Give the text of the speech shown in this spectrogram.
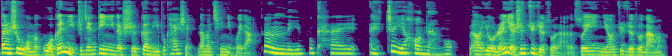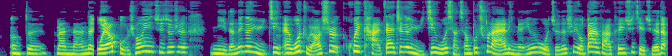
但是我们我跟你之间定义的是更离不开谁，那么请你回答。更离不开，哎，这也好难哦。呃，有人也是拒绝作答的，所以你要拒绝作答吗？嗯，对，蛮难的。我要补充一句，就是你的那个语境，哎，我主要是会卡在这个语境，我想象不出来里面，因为我觉得是有办法可以去解决的。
